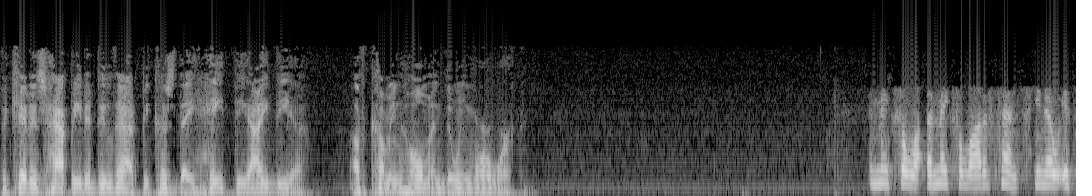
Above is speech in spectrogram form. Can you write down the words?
The kid is happy to do that because they hate the idea of coming home and doing more work. It makes a lot. It makes a lot of sense. You know, it's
